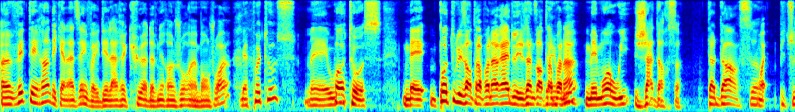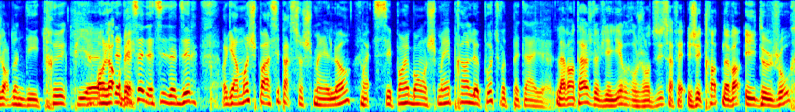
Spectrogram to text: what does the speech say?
Un vétéran des Canadiens il va aider la recrue à devenir un jour un bon joueur. Mais pas tous. Mais oui. Pas tous. Mais pas tous les entrepreneurs aident les jeunes entrepreneurs. Ben oui. Mais moi, oui, j'adore ça. T'adores ça. Ouais. Puis tu leur donnes des trucs. Puis euh, On leur- ben- de, de dire Regarde, moi, je suis passé par ce chemin-là. Ouais. C'est pas un bon chemin. Prends-le pas, tu vas te péter à. L'avantage de vieillir aujourd'hui, ça fait j'ai 39 ans et deux jours.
